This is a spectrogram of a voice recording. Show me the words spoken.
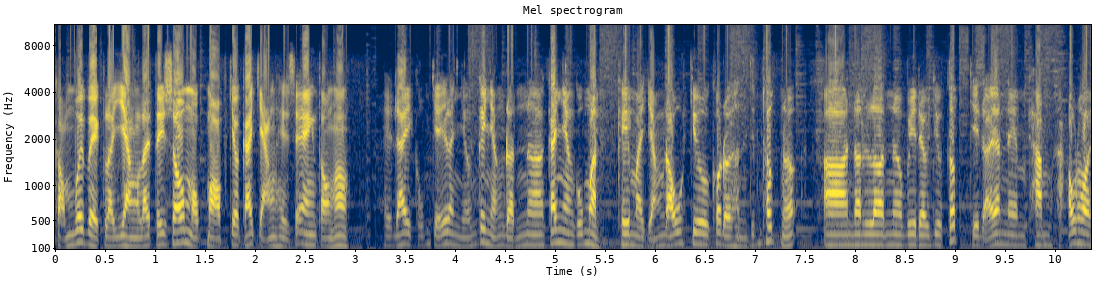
cộng với việc là dằn lại tỷ số 1-1 cho cả trận thì sẽ an toàn hơn. Thì đây cũng chỉ là những cái nhận định cá nhân của mình khi mà trận đấu chưa có đội hình chính thức nữa. À, nên lên video youtube chỉ để anh em tham khảo thôi.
